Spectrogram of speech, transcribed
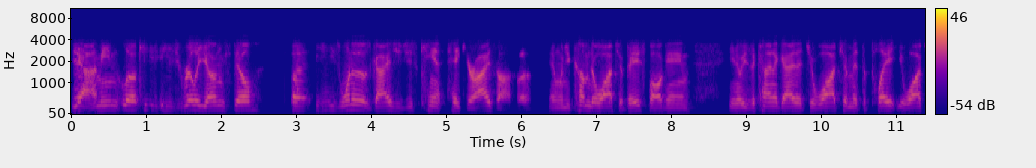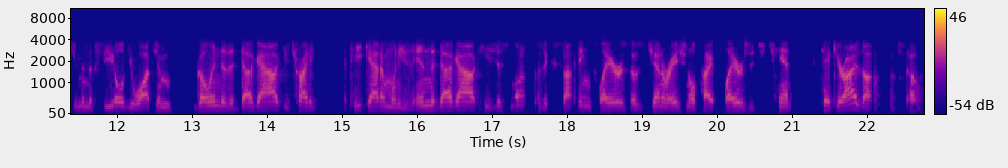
Yeah, I mean, look, he, he's really young still but he's one of those guys you just can't take your eyes off of. And when you come to watch a baseball game, you know, he's the kind of guy that you watch him at the plate, you watch him in the field, you watch him go into the dugout, you try to peek at him when he's in the dugout. He's just one of those exciting players, those generational type players that you can't take your eyes off of. So,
